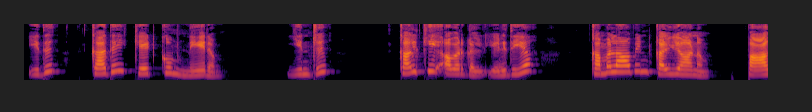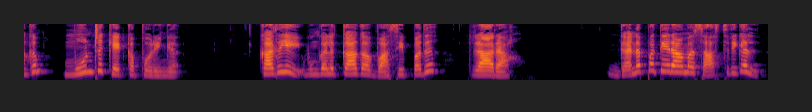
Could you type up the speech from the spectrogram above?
இது கதை கேட்கும் நேரம். இன்று கல்கி அவர்கள் எழுதிய கமலாவின் கல்யாணம் பாகம் மூன்று கேட்கப் போறீங்க. கதையை உங்களுக்காக வாசிப்பது ராரா. கணபதிராம சாஸ்திரிகள்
